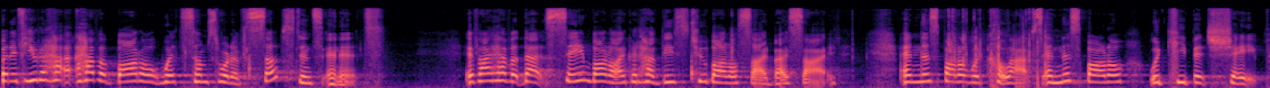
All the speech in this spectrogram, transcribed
But if you ha- have a bottle with some sort of substance in it, if I have a, that same bottle, I could have these two bottles side by side. And this bottle would collapse, and this bottle would keep its shape.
